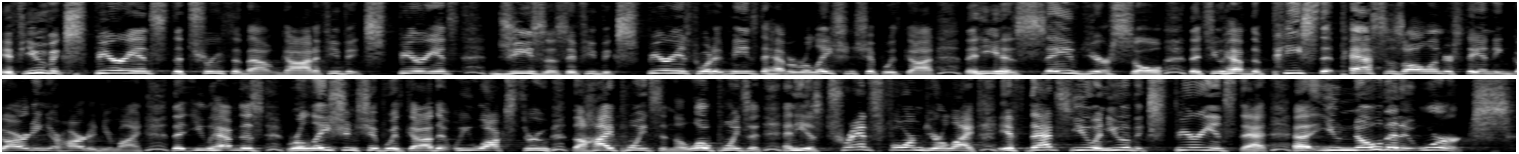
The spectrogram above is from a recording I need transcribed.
If you've experienced the truth about God, if you've experienced Jesus, if you've experienced what it means to have a relationship with God, that He has saved your soul, that you have the peace that passes all understanding, guarding your heart and your mind, that you have this relationship with God that we walks through the high points and the low points and, and He has transformed your life. If that's you and you have experienced that, uh, you know that it works,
